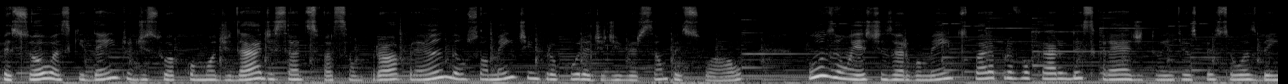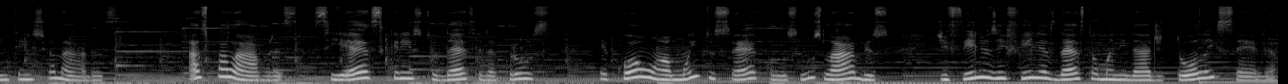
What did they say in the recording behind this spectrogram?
Pessoas que, dentro de sua comodidade e satisfação própria, andam somente em procura de diversão pessoal usam estes argumentos para provocar o descrédito entre as pessoas bem intencionadas. As palavras se és Cristo desce da cruz ecoam há muitos séculos nos lábios de filhos e filhas desta humanidade tola e cega.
